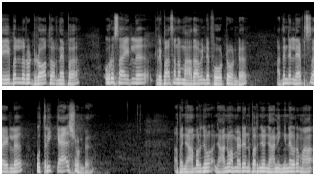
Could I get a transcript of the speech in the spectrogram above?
ടേബിളിലൊരു ഡ്രോ തുറന്നപ്പോൾ ഒരു സൈഡിൽ കൃപാസനം മാതാവിന്റെ ഫോട്ടോ ഉണ്ട്. അതിന്റെ ലെഫ്റ്റ് സൈഡിൽ ഒത്തിരി ക്യാഷുണ്ട് അപ്പം ഞാൻ പറഞ്ഞു ഞാനും അമ്മയോട് തന്നെ പറഞ്ഞു ഞാൻ ഇങ്ങനെ ഒരു മാ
